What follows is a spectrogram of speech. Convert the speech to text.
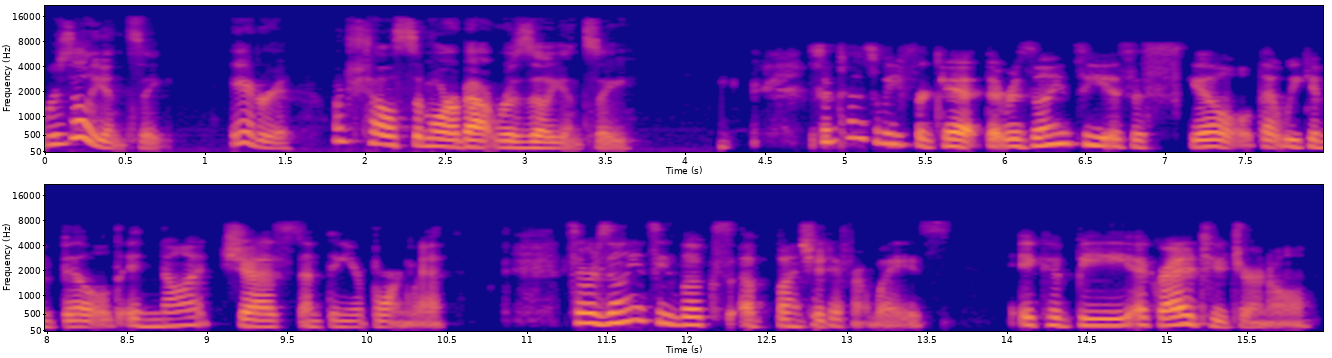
resiliency. Andrea, Why don't you tell us some more about resiliency? Sometimes we forget that resiliency is a skill that we can build and not just something you're born with. So, resiliency looks a bunch of different ways. It could be a gratitude journal,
